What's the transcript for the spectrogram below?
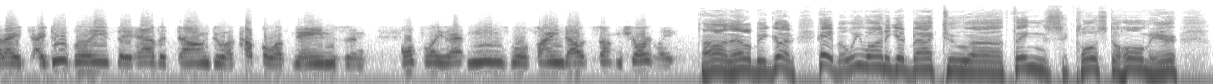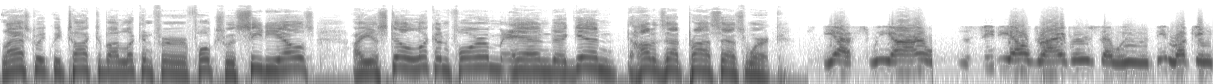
but I, I do believe they have it down to a couple of names, and hopefully that means we'll find out something shortly. Oh, that'll be good. Hey, but we want to get back to uh, things close to home here. Last week we talked about looking for folks with CDLs. Are you still looking for them? And again, how does that process work? Yes, we are. The CDL drivers that we would be looking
